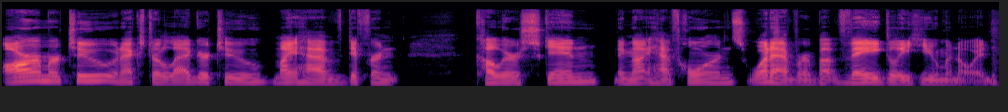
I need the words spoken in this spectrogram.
arm or two, an extra leg or two, might have different color skin, they might have horns, whatever, but vaguely humanoid.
